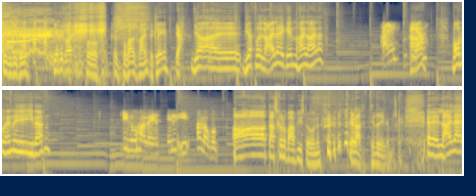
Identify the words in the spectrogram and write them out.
Sikke niveau. Jeg vil godt på øh, programmets vejen beklage. Ja. Vi har, øh, vi har fået Leila igennem. Hej, Leila. Hej, Hej. ja. Hvor er du henne i, i verden? Lige nu holder jeg stille i Ollerup. Åh, oh, der skal du bare blive stående. Eller, det ved jeg ikke, om du skal. Øh, Leila,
